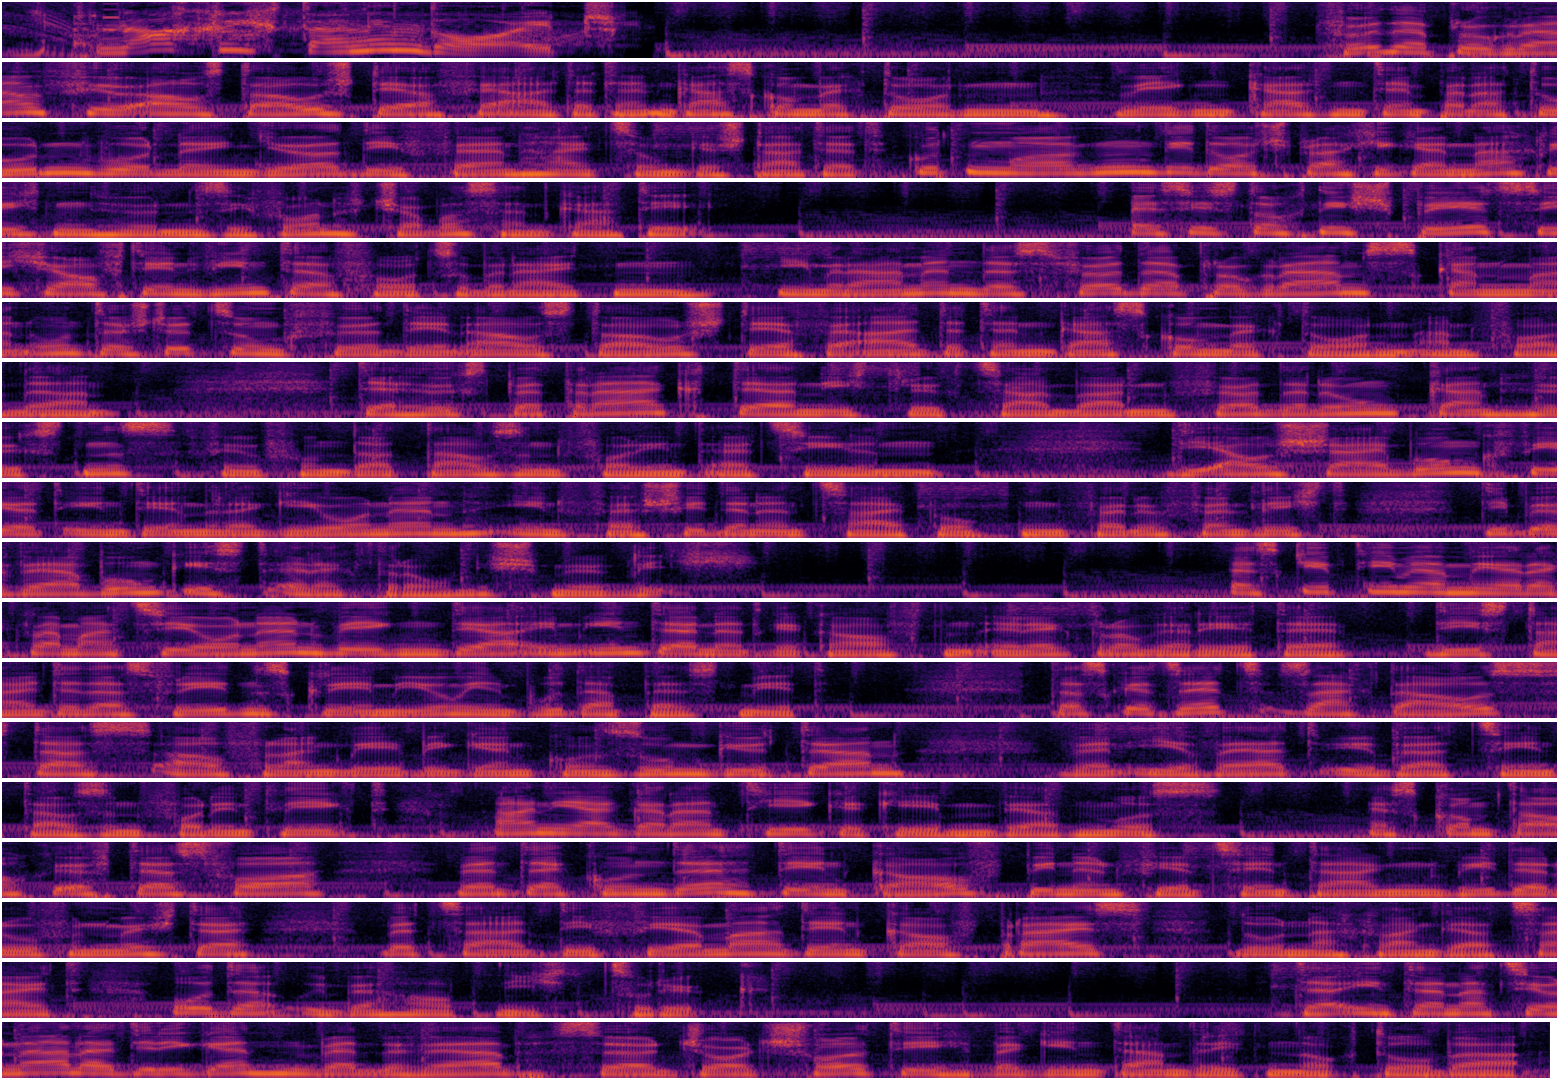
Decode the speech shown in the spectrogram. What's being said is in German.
Nachrichten in Deutsch. Förderprogramm für Austausch der veralteten Gaskonvektoren. Wegen kalten Temperaturen wurde in Jör die Fernheizung gestartet. Guten Morgen, die deutschsprachigen Nachrichten hören Sie von Chabosangati. Es ist noch nicht spät, sich auf den Winter vorzubereiten. Im Rahmen des Förderprogramms kann man Unterstützung für den Austausch der veralteten Gaskonvektoren anfordern. Der Höchstbetrag der nicht rückzahlbaren Förderung kann höchstens 500.000 Forint erzielen. Die Ausschreibung wird in den Regionen in verschiedenen Zeitpunkten veröffentlicht. Die Bewerbung ist elektronisch möglich. Es gibt immer mehr Reklamationen wegen der im Internet gekauften Elektrogeräte. Dies teilte das Friedensgremium in Budapest mit. Das Gesetz sagt aus, dass auf langlebigen Konsumgütern, wenn ihr Wert über 10.000 Forint liegt, ein Jahr Garantie gegeben werden muss. Es kommt auch öfters vor, wenn der Kunde den Kauf binnen 14 Tagen widerrufen möchte, bezahlt die Firma den Kaufpreis nur nach langer Zeit oder überhaupt nicht zurück. Der internationale Dirigentenwettbewerb Sir George Scholti beginnt am 3. Oktober.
